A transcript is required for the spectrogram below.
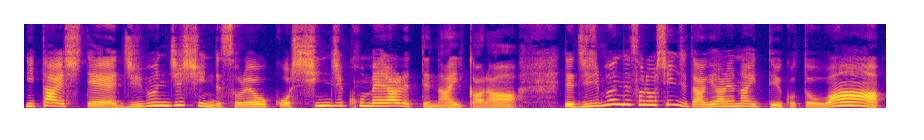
に対して自分自身でそれをこう信じ込められてないから、で、自分でそれを信じてあげられないっていうことは、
